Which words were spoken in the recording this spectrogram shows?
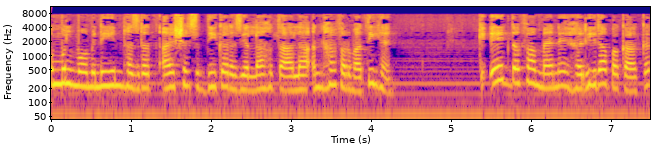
ام المومنین حضرت عائشہ صدیقہ رضی اللہ تعالی عنہا فرماتی ہیں کہ ایک دفعہ میں نے ہریرا پکا کر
